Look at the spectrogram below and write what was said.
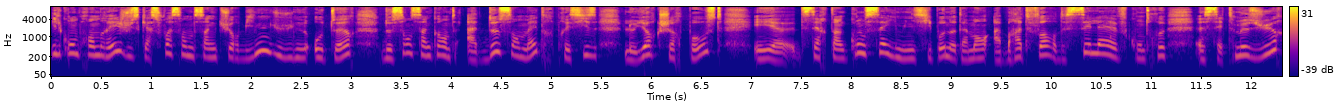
Il comprendrait jusqu'à 65 turbines d'une hauteur de 150 à 200 mètres, précise le Yorkshire Post. Et euh, certains conseils municipaux, notamment à Bradford, s'élèvent contre euh, cette mesure.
